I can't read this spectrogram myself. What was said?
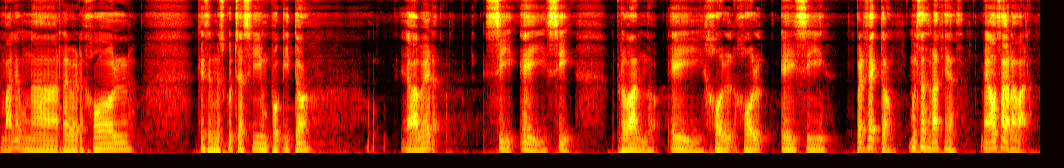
¿Vale? Una reverb hall. Que se me escucha así un poquito. A ver. Sí, ey, sí. Probando. Ey, hall, hall, ey, sí. Perfecto. Muchas gracias. Me vamos a grabar.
